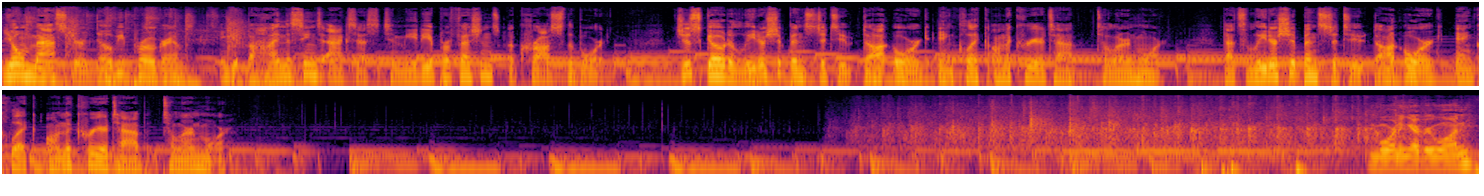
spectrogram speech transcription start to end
you'll master Adobe programs and get behind the scenes access to media professions across the board. Just go to leadershipinstitute.org and click on the career tab to learn more. That's leadershipinstitute.org and click on the career tab to learn more. Good morning, everyone.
